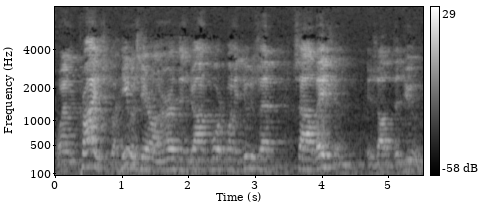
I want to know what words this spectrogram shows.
When Christ, when he was here on earth in John 4 22, said, Salvation is of the Jews.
